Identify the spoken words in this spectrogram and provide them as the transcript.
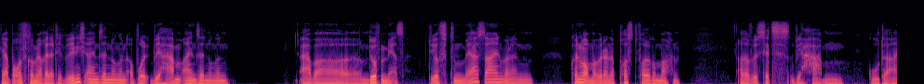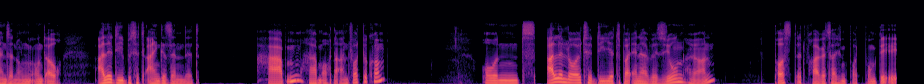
Ja, bei uns kommen ja relativ wenig Einsendungen, obwohl wir haben Einsendungen. Aber ähm, Dürfen mehr sein. dürften mehr sein, weil dann können wir auch mal wieder eine Postfolge machen. Also bis jetzt, wir haben gute Einsendungen und auch alle, die bis jetzt eingesendet haben, haben auch eine Antwort bekommen. Und alle Leute, die jetzt bei NRVision hören, post.fragezeichenpod.de.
